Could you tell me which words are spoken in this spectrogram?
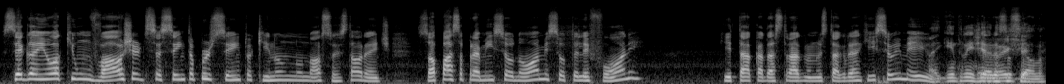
você ganhou aqui um voucher de 60% aqui no, no nosso restaurante. Só passa pra mim seu nome, seu telefone, que tá cadastrado no Instagram aqui, e seu e-mail. Aí que entra em engenharia Vai social, né?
